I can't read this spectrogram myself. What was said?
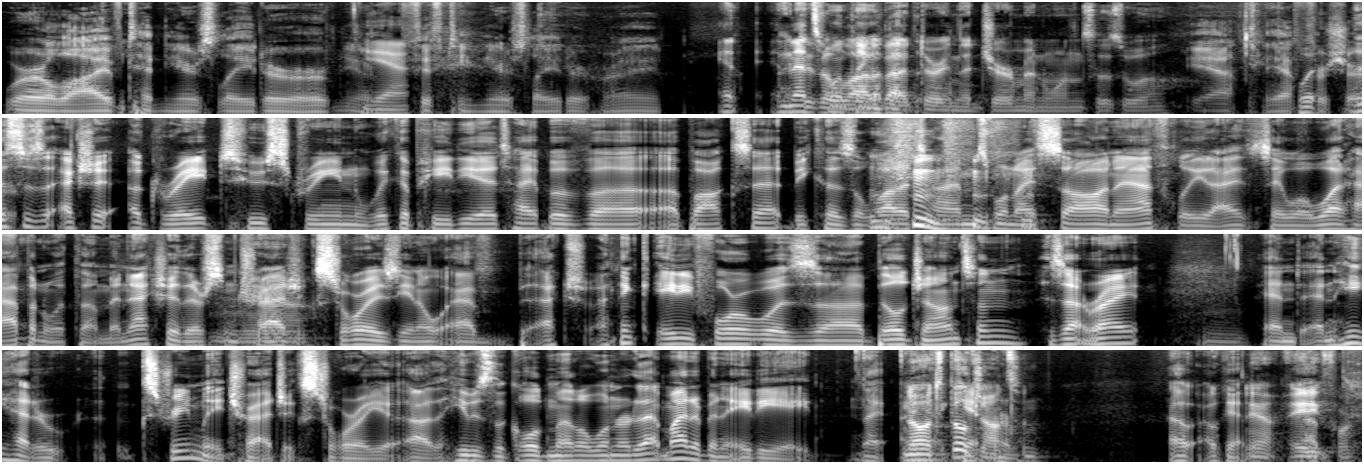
were alive ten years later, or you know, Yeah. fifteen years later, right? And, I and that's did a one lot thing of about that during the German ones as well. Yeah, yeah, What- for sure. This is actually a great two-screen Wikipedia type of uh, a box set because a lot of times when I saw an athlete, I'd say, "Well, what happened with them?" And actually, there's some Yeah. tragic stories. You know, uh, actually, I think '84 was uh, Bill Johnson. Is that right? Mm. And and he had an extremely tragic story. Uh, he was the gold medal winner. That might have been '88. No, I it's Bill can't remember. Johnson. Oh, okay. Yeah, Um, 84. S-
